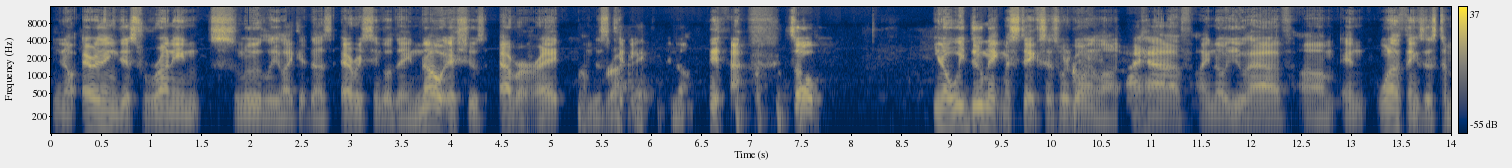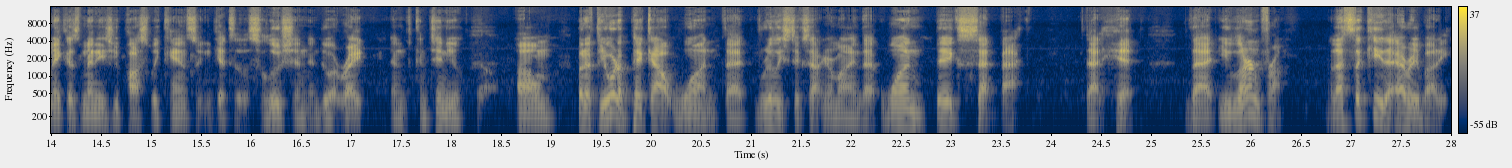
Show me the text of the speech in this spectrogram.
you know everything just running smoothly like it does every single day. No issues ever right? I'm just right. kidding you know? Yeah. So you know we do make mistakes as we're going along. I have i know you have um, and one of the things is to make as many as you possibly can so you can get to the solution and do it right and continue. Yeah. um, but if you were to pick out one that really sticks out in your mind that one big setback that hit that you learned from that's the key to everybody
